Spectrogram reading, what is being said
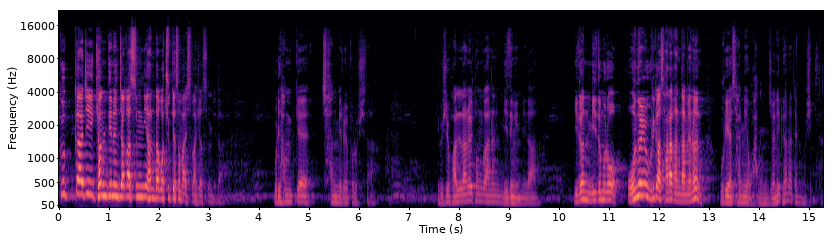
끝까지 견디는 자가 승리한다고 주께서 말씀하셨습니다. 우리 함께 찬미를 부릅시다. 이것이 환란을 통과하는 믿음입니다. 이런 믿음으로 오늘 우리가 살아간다면은 우리의 삶이 완전히 변화되는 것입니다.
